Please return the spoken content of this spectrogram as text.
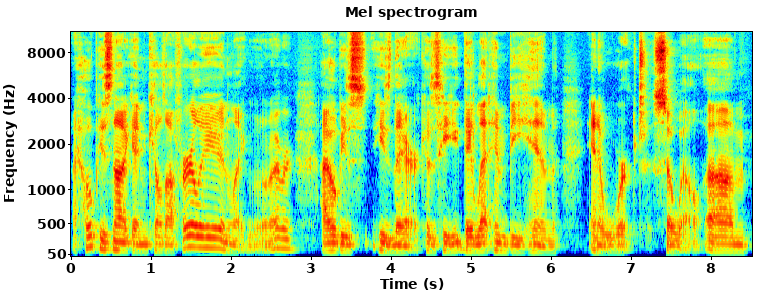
I hope he's not getting killed off early and like whatever. I hope he's he's there because he they let him be him and it worked so well. Um,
